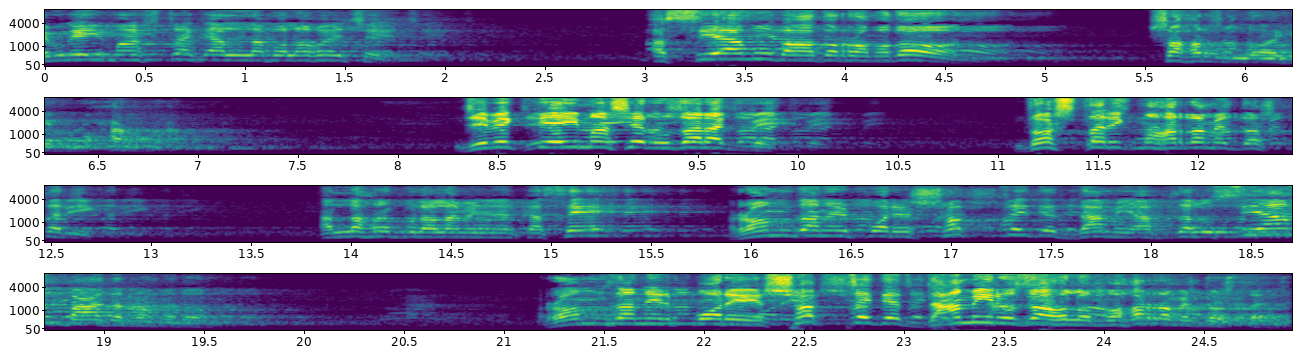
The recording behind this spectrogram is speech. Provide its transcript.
এবং এই মাসটাকে আল্লাহ বলা হয়েছে যে ব্যক্তি এই মাসে রোজা রাখবে, দশ তারিখ মহরমের দশ তারিখ, আল্লাহ রবুল আলমিনের কাছে রমজানের পরে সবচেয়ে দামি আফজাল সিয়াম বাদর রমাদন। রমজানের পরে সবচেয়ে দামি রোজা হলো মহরমের দশ তারিখ।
